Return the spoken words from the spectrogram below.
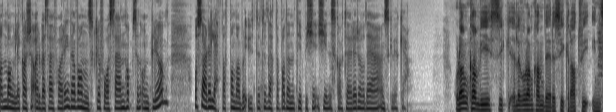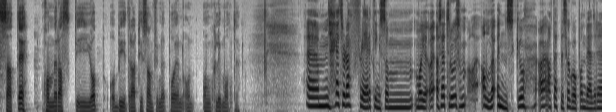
man mangler kanskje arbeidserfaring. Det er vanskelig å få seg en, en ordentlig jobb. Og så er det lett at man da blir utnyttet nettopp av denne type kyniske aktører, og det ønsker vi jo ikke. Hvordan kan, vi, hvordan kan dere sikre at vi innsatte kommer raskt i jobb og bidrar til samfunnet på en ordentlig måte? Um, jeg tror det er flere ting som må gjøre Altså jeg tror som Alle ønsker jo at dette skal gå på en bedre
